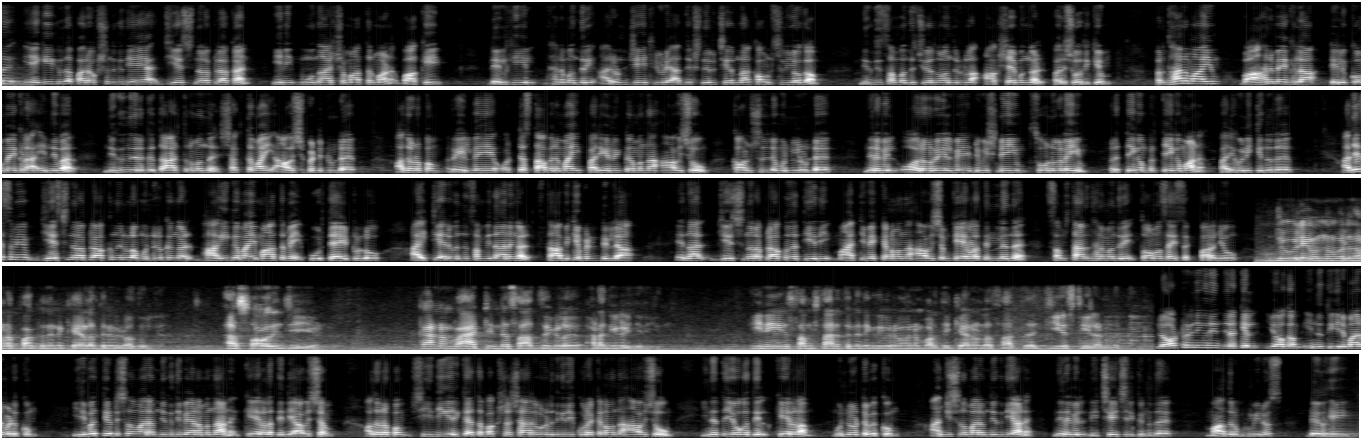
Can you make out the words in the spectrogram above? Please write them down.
സംസ്ഥാനത്ത് ഏകീകൃത പരോക്ഷ നികുതിയായ ജി എസ് ടി നടപ്പിലാക്കാൻ ഇനി മൂന്നാഴ്ച മാത്രമാണ് ബാക്കി. ഡൽഹിയിൽ ധനമന്ത്രി അരുൺ ജെയ്റ്റ്ലിയുടെ അധ്യക്ഷതയിൽ ചേർന്ന കൗൺസിൽ യോഗം നികുതി സംബന്ധിച്ചുയർന്നു വന്നിട്ടുള്ള ആക്ഷേപങ്ങൾ പരിശോധിക്കും. പ്രധാനമായും വാഹനമേഖല ടെലികോം മേഖല എന്നിവർ നികുതി നിരക്ക് താഴ്ത്തണമെന്ന് ശക്തമായി ആവശ്യപ്പെട്ടിട്ടുണ്ട്. അതോടൊപ്പം റെയിൽവേയെ ഒറ്റ സ്ഥാപനമായി പരിഗണിക്കണമെന്ന ആവശ്യവും കൗൺസിലിന്റെ മുന്നിലുണ്ട്. നിലവിൽ ഓരോ റെയിൽവേ ഡിവിഷനെയും സോണുകളെയും പ്രത്യേകം പ്രത്യേകമാണ് പരിഗണിക്കുന്നത്. അതേസമയം ജി എസ് ടി നടപ്പിലാക്കുന്നതിനുള്ള മുന്നൊരുക്കങ്ങൾ ഭാഗികമായി മാത്രമേ പൂർത്തിയായിട്ടുള്ളൂ. ഐ ടി അനുബന്ധ സംവിധാനങ്ങൾ സ്ഥാപിക്കപ്പെട്ടിട്ടില്ല. എന്നാൽ ജി എസ് ടി നടപ്പിലാക്കുന്ന തീയതി മാറ്റിവെക്കണമെന്ന ആവശ്യം കേരളത്തിനില്ലെന്ന് സംസ്ഥാന ധനമന്ത്രി തോമസ് ഐസക് പറഞ്ഞു. ജൂലൈ ഒന്ന് മുതൽ നടപ്പാക്കുന്നതിന് കേരളത്തിന് വിരോധമില്ല. അത് സ്വാഗതം ചെയ്യുകയാണ്. കാരണം വാറ്റിന്റെ സാധ്യതകൾ അടഞ്ഞു കഴിഞ്ഞിരിക്കുന്നു. ഇനി സംസ്ഥാനത്തിന്റെ നികുതി വരുമാനം വർദ്ധിക്കാനുള്ള സാധ്യത ജി എസ് ടിയിലാണ് ലോട്ടറി നികുതി നിരക്കിൽ യോഗം ഇന്ന് തീരുമാനമെടുക്കും. ഇരുപത്തിയെട്ട് ശതമാനം നികുതി വേണമെന്നാണ് കേരളത്തിന്റെ ആവശ്യം. അതോടൊപ്പം ശീതീകരിക്കാത്ത ഭക്ഷണശാലകളുടെ നികുതി കുറയ്ക്കണമെന്ന ആവശ്യവും ഇന്നത്തെ യോഗത്തിൽ കേരളം മുന്നോട്ട് വെക്കും. അഞ്ച് ശതമാനം നികുതിയാണ് നിലവിൽ നിശ്ചയിച്ചിരിക്കുന്നത്. മാതൃഭൂമി ന്യൂസ് ഡൽഹി.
